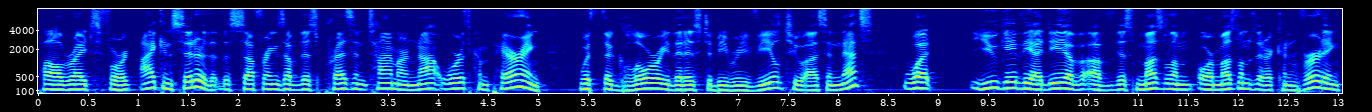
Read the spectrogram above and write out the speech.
Paul writes, "For I consider that the sufferings of this present time are not worth comparing with the glory that is to be revealed to us." And that's what you gave the idea of, of this Muslim or Muslims that are converting.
